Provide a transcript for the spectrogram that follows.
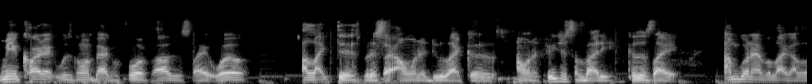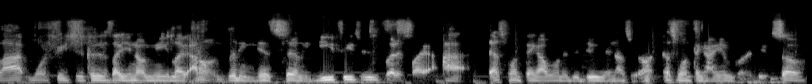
me and Cardec was going back and forth. I was just like, well, I like this, but it's like, I want to do like a, I want to feature somebody. Cause it's like, I'm to have like a lot more features. Cause it's like, you know me, like I don't really necessarily need features, but it's like, I, that's one thing I wanted to do. And that's, what, that's one thing I am to do. So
